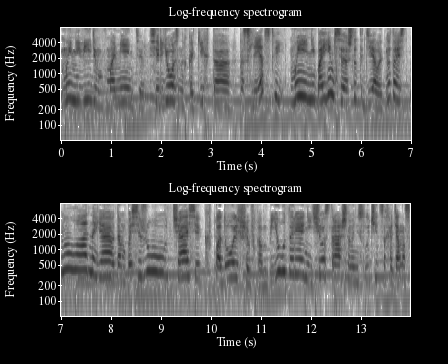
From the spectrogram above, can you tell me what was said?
мы не видим в моменте серьезных каких-то последствий, мы не боимся что-то делать. Ну, то есть, ну ладно, я там посижу часик подольше в компьютере, ничего страшного не случится, хотя на самом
